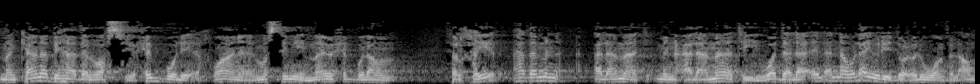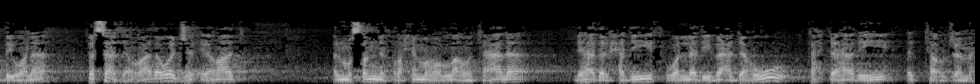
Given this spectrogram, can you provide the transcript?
من كان بهذا الوصف يحب لإخوانه المسلمين ما يحب لهم في الخير هذا من علامات من علامات ودلائل أنه لا يريد علوا في الأرض ولا فسادا. وهذا وجه إيراد المصنف رحمه الله تعالى لهذا الحديث والذي بعده تحت هذه الترجمة.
